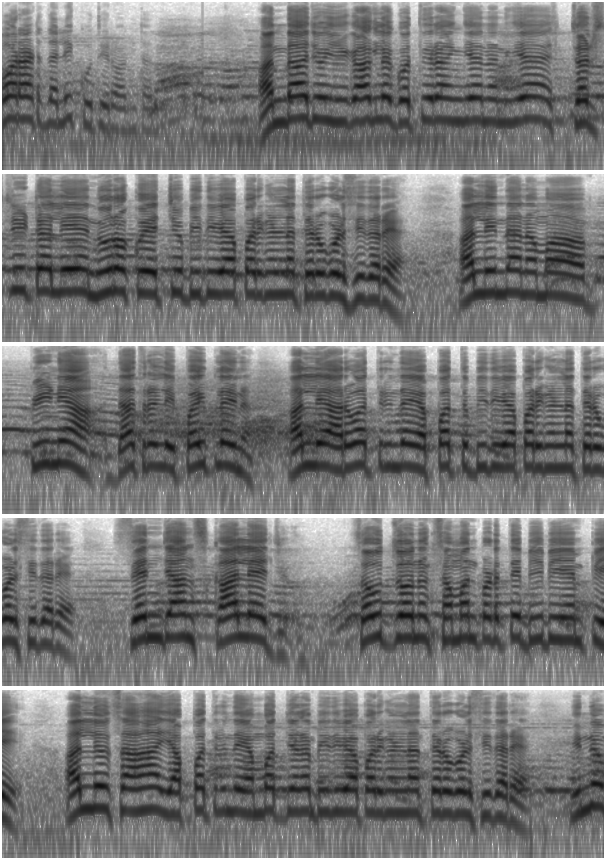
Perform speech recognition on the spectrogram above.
ಹೋರಾಟದಲ್ಲಿ ಕೂತಿರುವಂಥದ್ದು ಅಂದಾಜು ಈಗಾಗಲೇ ಗೊತ್ತಿರೋ ಹಾಗೆ ನನಗೆ ಚರ್ಚ್ ಸ್ಟ್ರೀಟಲ್ಲಿ ನೂರಕ್ಕೂ ಹೆಚ್ಚು ಬೀದಿ ವ್ಯಾಪಾರಿಗಳನ್ನ ತೆರವುಗೊಳಿಸಿದ್ದಾರೆ. ಅಲ್ಲಿಂದ ನಮ್ಮ ಪೀಣ್ಯ ದಾಸರಳ್ಳಿ ಪೈಪ್ಲೈನ್ ಅಲ್ಲಿ ಅರವತ್ತರಿಂದ ಎಪ್ಪತ್ತು ಬೀದಿ ವ್ಯಾಪಾರಿಗಳನ್ನ ತೆರವುಗೊಳಿಸಿದ್ದಾರೆ. ಸೆಂಟ್ ಜಾನ್ಸ್ ಕಾಲೇಜ್, ಸೌತ್ ಝೋನಿಗೆ ಸಂಬಂಧಪಡುತ್ತೆ ಬಿ ಬಿ ಎಂ ಪಿ ಅಲ್ಲೂ ಸಹ ಎಪ್ಪತ್ತರಿಂದ ಎಂಬತ್ತು ಜನ ಬೀದಿ ವ್ಯಾಪಾರಿಗಳನ್ನ ತೆರವುಗೊಳಿಸಿದ್ದಾರೆ. ಇನ್ನು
